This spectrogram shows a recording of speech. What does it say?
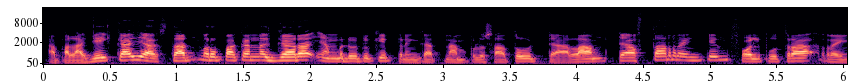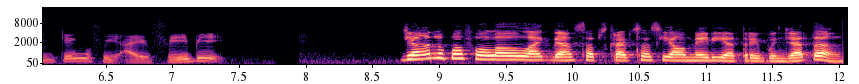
Apalagi Kazakhstan merupakan negara yang menduduki peringkat 61 dalam daftar ranking voli putra ranking VIVB. Jangan lupa follow, like, dan subscribe sosial media Tribun Jateng.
